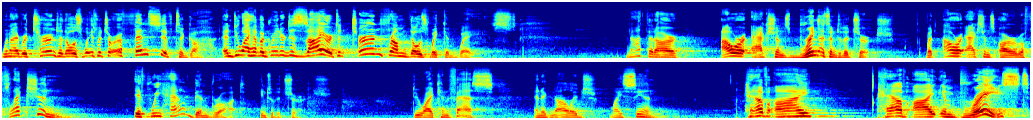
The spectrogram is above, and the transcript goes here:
When I return to those ways which are offensive to God? And do I have a greater desire to turn from those wicked ways? Not that our, our actions bring us into the church, but our actions are a reflection if we have been brought into the church. Do I confess and acknowledge my sin? Have I, have I embraced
